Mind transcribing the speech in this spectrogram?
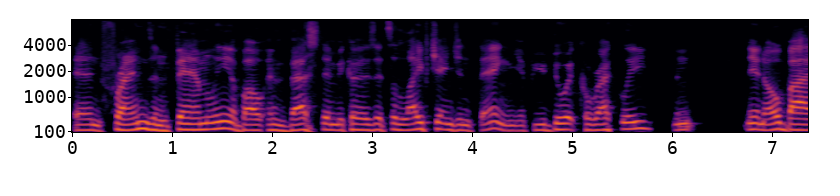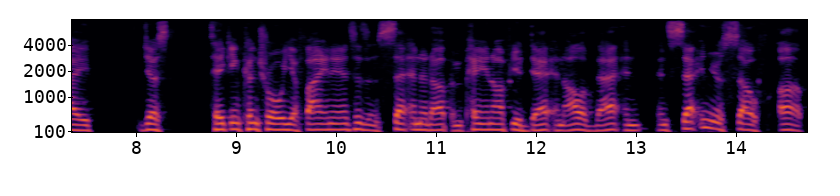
and friends and family about investing because it's a life changing thing. If you do it correctly and you know by just taking control of your finances and setting it up and paying off your debt and all of that and and setting yourself up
